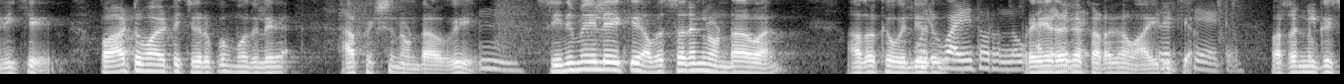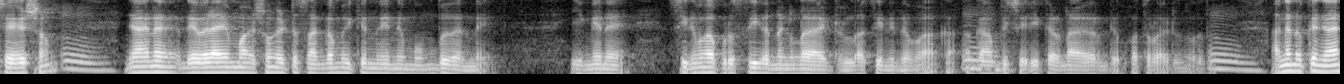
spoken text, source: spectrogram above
എനിക്ക് പാട്ടുമായിട്ട് ചെറുപ്പം മുതലേ അഫിക്ഷൻ ഉണ്ടാവുകയും സിനിമയിലേക്ക് അവസരങ്ങൾ ഉണ്ടാവാൻ അതൊക്കെ വലിയൊരു പ്രേരക ഘടകമായിരിക്കാം. വർഷങ്ങൾക്ക് ശേഷം ഞാൻ ദേവരായ മാഷുമായിട്ട് സംഗമിക്കുന്നതിന് മുമ്പ് തന്നെ ഇങ്ങനെ സിനിമാ പ്രസിദ്ധീകരണങ്ങളായിട്ടുള്ള സിനിമ കാമ്പിശ്ശേരി കരുണാകരന്റെ പത്രമായിരുന്നു അത്. അങ്ങനെയൊക്കെ ഞാൻ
